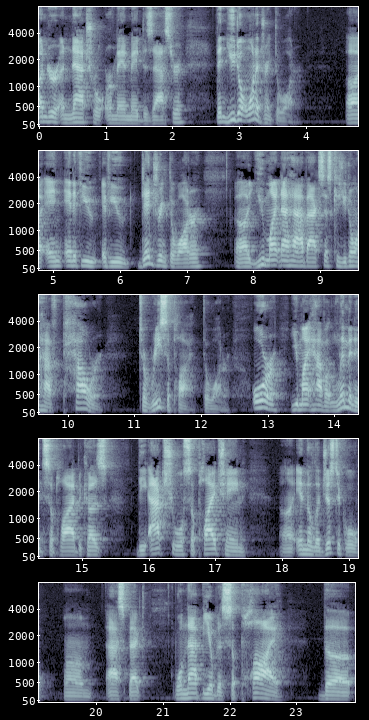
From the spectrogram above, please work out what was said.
under a natural or man made disaster, then you don't want to drink the water. Uh, and and if you if you did drink the water, uh, you might not have access because you don't have power to resupply the water, or you might have a limited supply because the actual supply chain uh, in the logistical um, aspect will not be able to supply the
